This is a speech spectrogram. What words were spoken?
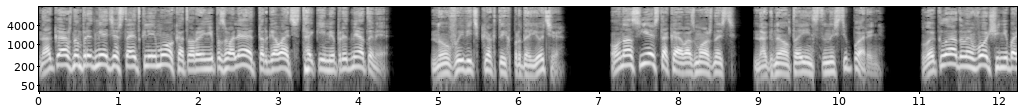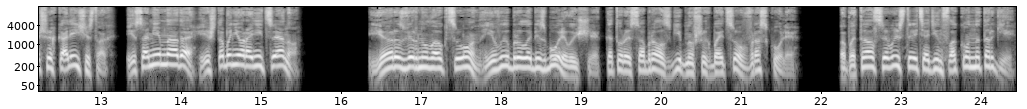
На каждом предмете стоит клеймо, которое не позволяет торговать такими предметами». «Но вы ведь как-то их продаете?» «У нас есть такая возможность», — нагнал таинственности парень. «Выкладываем в очень небольших количествах, и самим надо, и чтобы не уронить цену». Я развернул аукцион и выбрал обезболивающее, которое собрал сгибнувших бойцов в расколе. Попытался выставить один флакон на торги.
